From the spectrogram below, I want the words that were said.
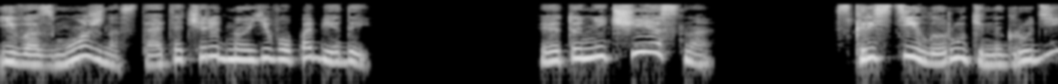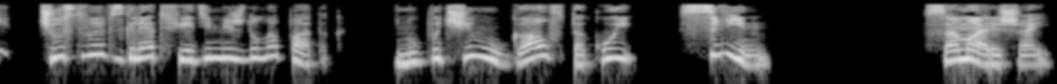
и, возможно, стать очередной его победой. «Это нечестно!» Скрестила руки на груди, чувствуя взгляд Феди между лопаток. «Ну почему Гауф такой свин?» Сама решай.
